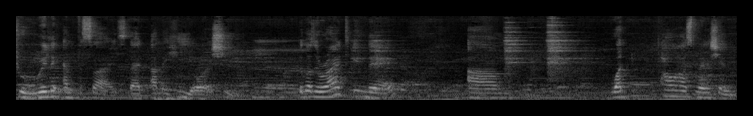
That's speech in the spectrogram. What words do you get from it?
to really emphasize that I'm a he or a she. Because right in there, um, what has mentioned,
